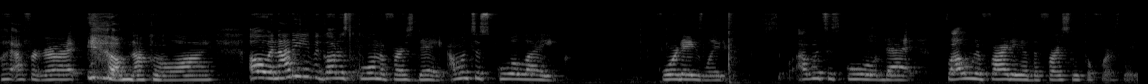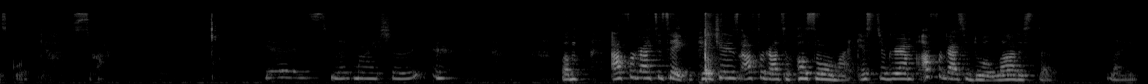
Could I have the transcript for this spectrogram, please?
but I forgot. I'm not gonna lie. Oh, and I didn't even go to school on the first day. I went to school like four days later. So I went to school that following Friday of the first week of first day of school. So yes, you like my shirt? But I forgot to take pictures. I forgot to post them on my Instagram. I forgot to do a lot of stuff. Like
